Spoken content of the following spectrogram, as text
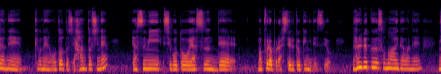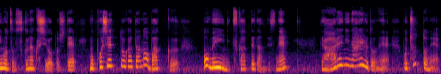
はね去年一昨年半年ね休み仕事を休んで、まあ、プラプラしてる時にですよなるべくその間はね荷物を少なくしようとしてもうポシェット型のバッグをメインに使ってたんですね。であれに慣れるとねもうちょっとね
